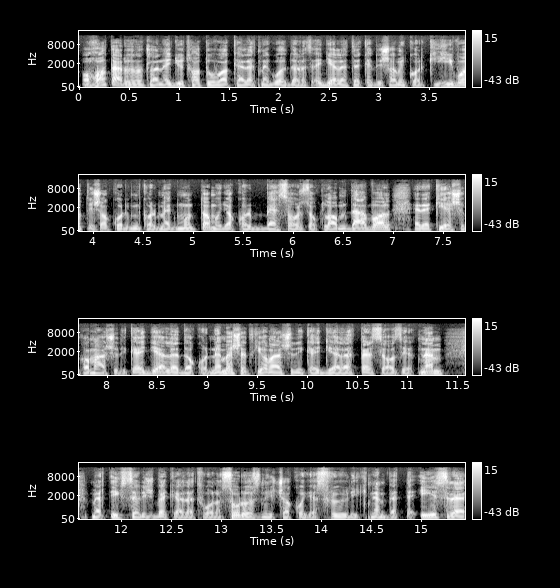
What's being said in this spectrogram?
A határozatlan együtthatóval kellett megoldani az egyenleteket, és amikor kihívott, és akkor, amikor megmondtam, hogy akkor beszorzok lambdával, erre kiesik a második egyenlet, de akkor nem esett ki a második egyenlet, persze azért nem, mert x is be kellett volna szorozni, csak hogy ez Frölich nem vette észre,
